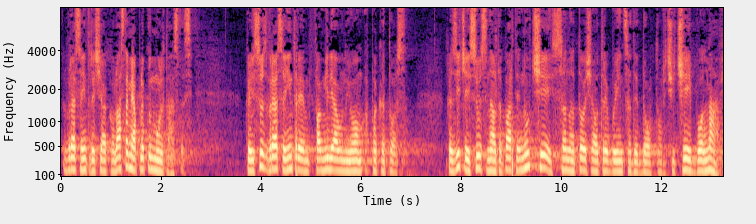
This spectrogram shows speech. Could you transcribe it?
vrea să intre și acolo. Asta mi-a plăcut mult astăzi. Că Isus vrea să intre în familia unui om păcătos. Că zice Isus în altă parte, nu cei sănătoși au trebuință de doctori, ci cei bolnavi.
